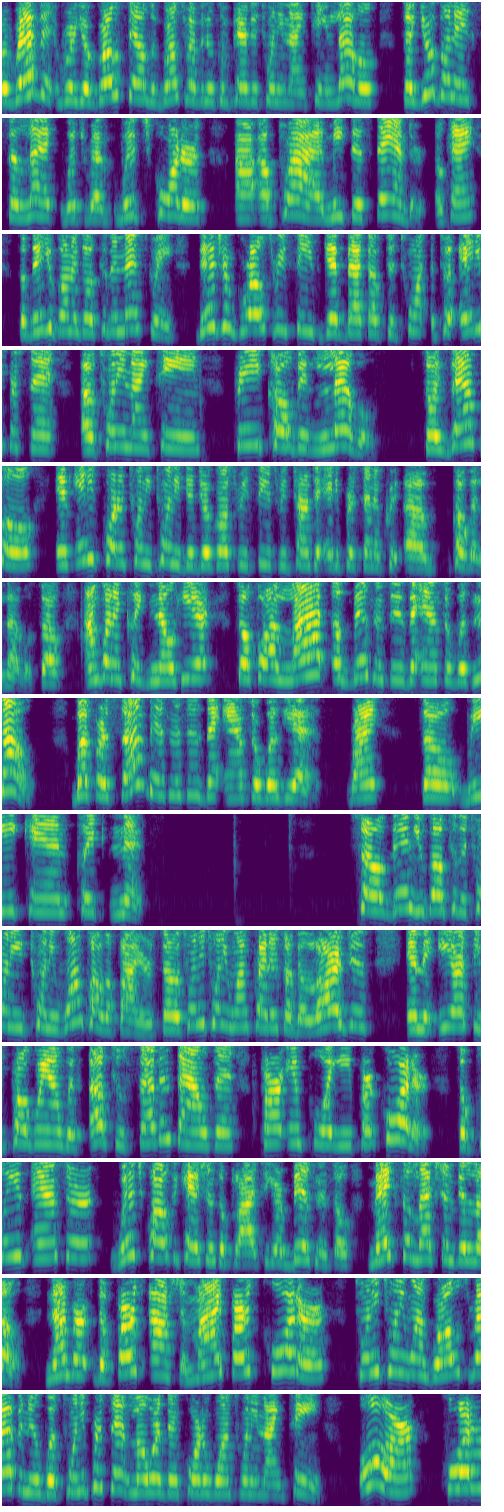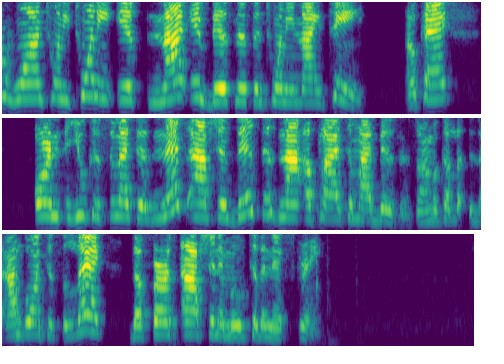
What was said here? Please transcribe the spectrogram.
uh, revenue, your gross sales or gross revenue compared to 2019 levels? So you're going to select which rev, which quarters uh, apply, meet this standard. Okay. So then you're going to go to the next screen. Did your gross receipts get back up to 20 to 80% of 2019 pre-COVID levels? So example, in any quarter 2020, did your gross receipts return to 80% of, of COVID levels? So I'm going to click no here. So for a lot of businesses, the answer was no. But for some businesses, the answer was yes, right? So we can click next. So then you go to the 2021 qualifiers. So 2021 credits are the largest in the ERC program with up to 7,000 per employee per quarter. So please answer which qualifications apply to your business. So make selection below. Number the first option, my first quarter 2021 gross revenue was 20% lower than quarter 1 2019 or quarter 1 2020 if not in business in 2019. Okay? Or you can select the next option. This does not apply to my business. So I'm, a, I'm going to select the first option and move to the next screen.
